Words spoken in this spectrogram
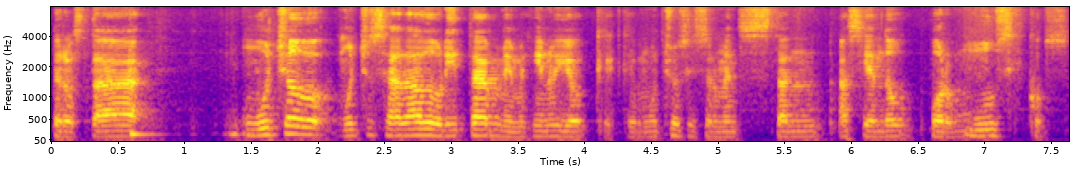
pero está mucho, mucho se ha dado ahorita, me imagino yo, que, que muchos instrumentos están haciendo por músicos,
